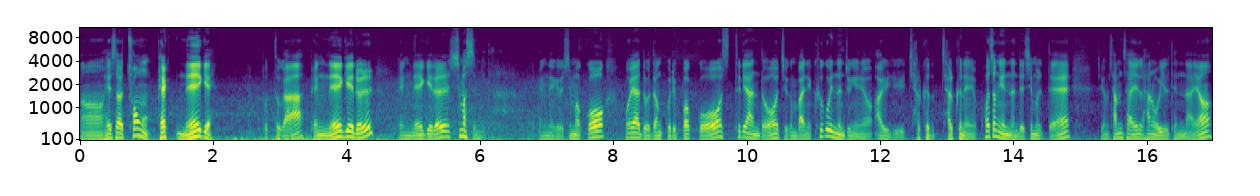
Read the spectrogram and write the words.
어, 해서 총 104개 포트가 104개를 104개를 심었습니다. 104개를 심었고 호야도 넝쿨이 뻗고 스트리안도 지금 많이 크고 있는 중이에요. 아유 잘, 크, 잘 크네요. 포성했는데 심을 때 지금 3, 4일 한 5일 됐나요?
